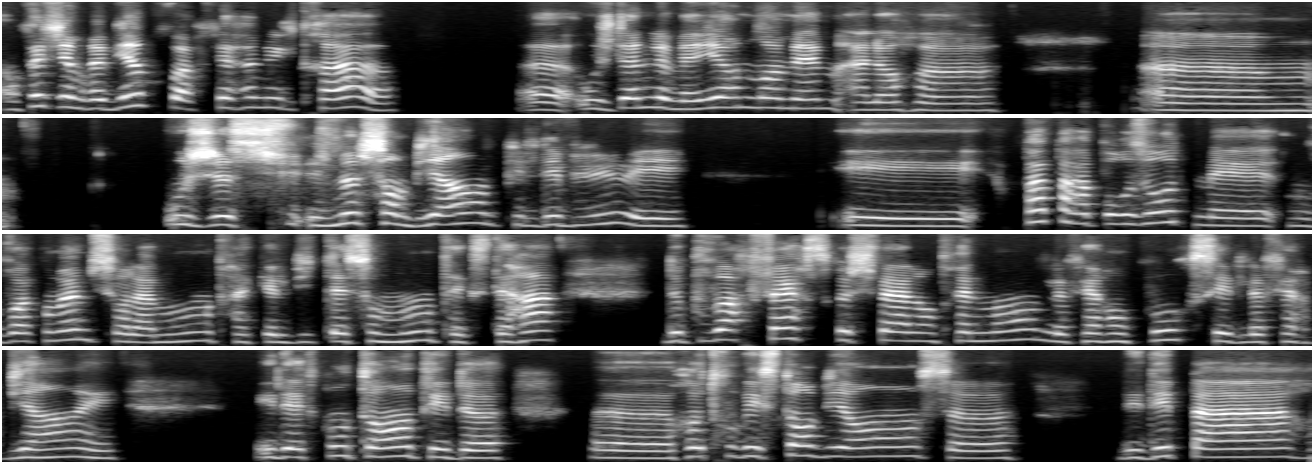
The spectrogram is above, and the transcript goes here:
En fait, j'aimerais bien pouvoir faire un ultra euh, où je donne le meilleur de moi-même. Alors, euh, euh où je, suis, je me sens bien depuis le début et, pas par rapport aux autres, mais on voit quand même sur la montre à quelle vitesse on monte, etc. De pouvoir faire ce que je fais à l'entraînement, de le faire en course et de le faire bien et, d'être contente et de retrouver cette ambiance des départs,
